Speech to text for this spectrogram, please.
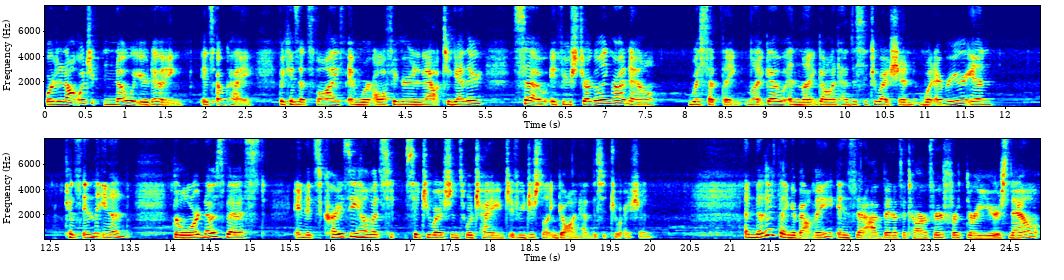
or to not you, know what you're doing. It's okay because that's life and we're all figuring it out together. So if you're struggling right now with something, let go and let God have the situation, whatever you're in, because in the end, the Lord knows best. And it's crazy how much situations will change if you just let God have the situation. Another thing about me is that I've been a photographer for three years now,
